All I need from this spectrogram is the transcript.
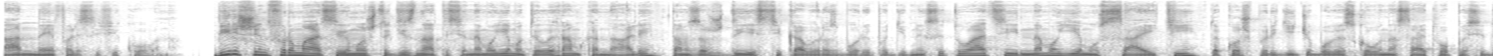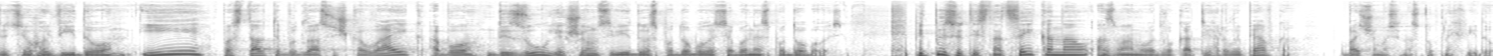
а не фальсифікована. Більше інформації ви можете дізнатися на моєму телеграм-каналі. Там завжди є цікаві розбори подібних ситуацій. На моєму сайті також перейдіть обов'язково на сайт в описі до цього відео. І поставте, будь ласка, лайк або дизу, якщо вам це відео сподобалось або не сподобалось. Підписуйтесь на цей канал, а з вами адвокат Ігор Липявка. Побачимося в наступних відео.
